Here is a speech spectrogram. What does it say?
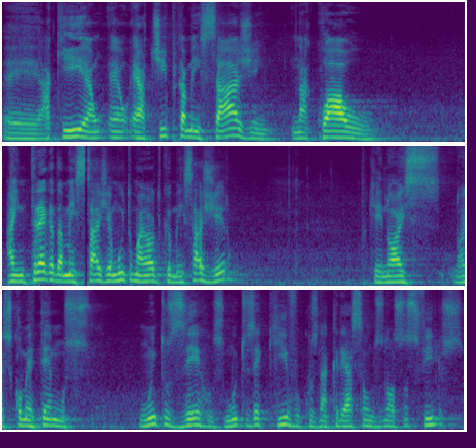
É, aqui é, é, é a típica mensagem na qual a entrega da mensagem é muito maior do que o mensageiro porque nós, nós cometemos muitos erros, muitos equívocos na criação dos nossos filhos.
